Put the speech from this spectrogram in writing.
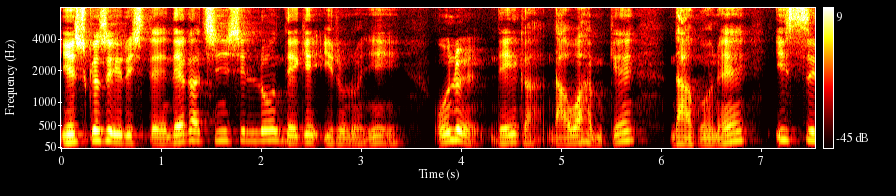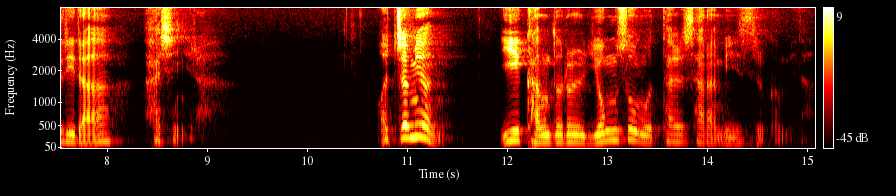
예수께서 이르시되 내가 진실로 내게 이르노니 오늘 내가 나와 함께 낙원에 있으리라 하시니라. 어쩌면 이 강도를 용서 못할 사람이 있을 겁니다.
